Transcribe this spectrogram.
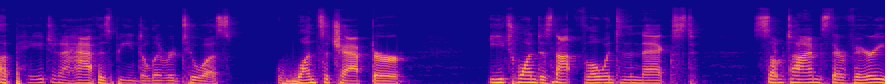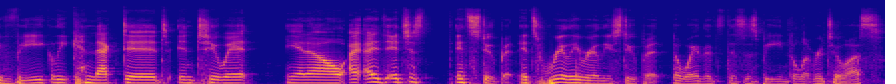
a page and a half is being delivered to us once a chapter. Each one does not flow into the next sometimes they're very vaguely connected into it you know i, I it's just it's stupid it's really really stupid the way that this is being delivered to us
